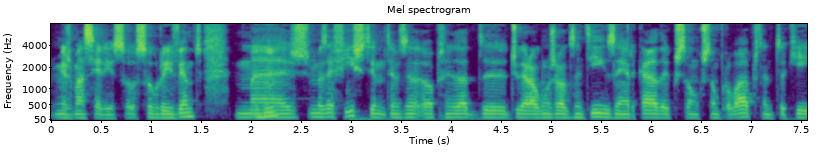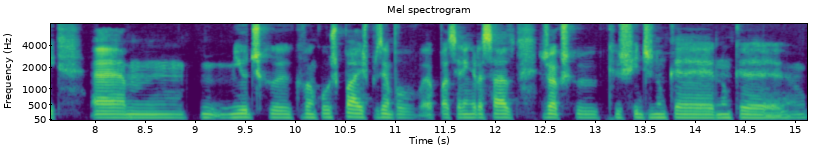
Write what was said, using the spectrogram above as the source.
mesmo à série sobre o evento, mas, uhum. mas é fixe, temos, temos a oportunidade de, de, jogar alguns jogos antigos em arcada que estão, que estão por lá, portanto aqui um, miúdos que, que, vão com os pais, por exemplo, pode ser engraçado, jogos que, que os filhos nunca, nunca,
